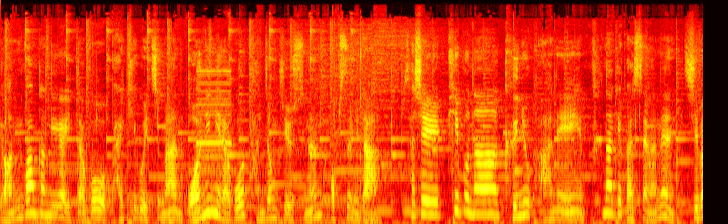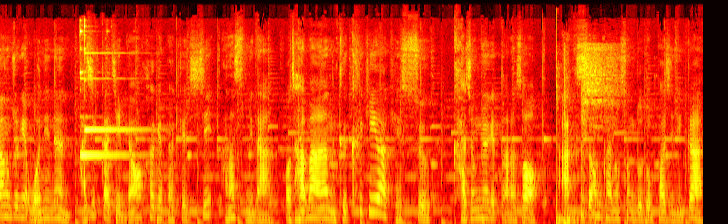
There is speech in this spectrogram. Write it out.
연관관계가 있다고 밝히고 있지만 원인이라고 단정 지을 수는 없습니다. 사실 피부나 근육 안에 흔하게 발생하는 지방종의 원인은 아직까지 명확하게 밝혀지지 않았습니다. 어, 다만 그 크기와 개수, 가족력에 따라서 악성 가능성도 높아지니까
